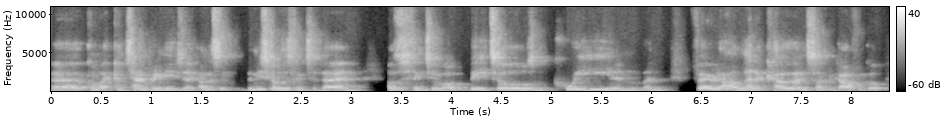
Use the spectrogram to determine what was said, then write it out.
Uh, kind of like contemporary music. I listened the music I was listening to then. I was listening to a lot of the Beatles and Queen and, and very uh, Leonard Cohen, Simon Garfunkel.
